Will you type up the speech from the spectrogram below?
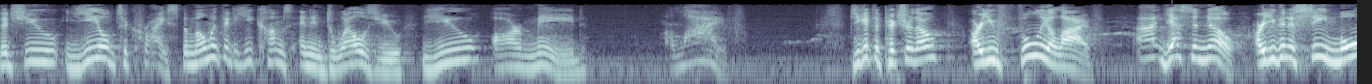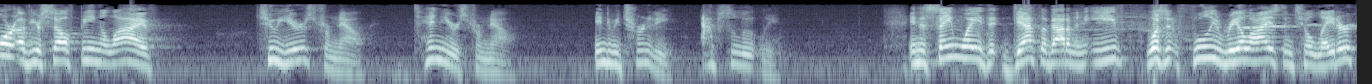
that you yield to Christ, the moment that He comes and indwells you, you are made alive. Do you get the picture though? Are you fully alive? Uh, yes and no. Are you going to see more of yourself being alive two years from now, ten years from now, into eternity? Absolutely. In the same way that death of Adam and Eve wasn't fully realized until later,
